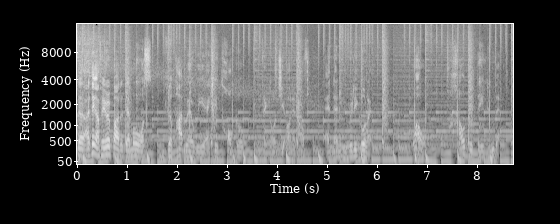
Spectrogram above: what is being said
The, I think our favorite part of the demo was the part where we actually toggle the technology on and off, and then you really go like, wow, how did they do that?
